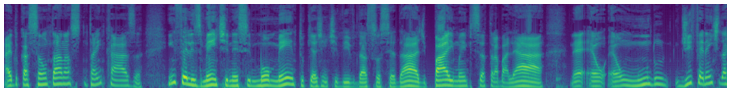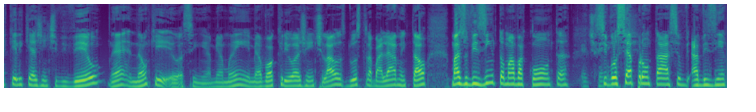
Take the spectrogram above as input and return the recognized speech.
A educação está tá em casa. Infelizmente, nesse momento que a gente vive da sociedade, pai e mãe precisa trabalhar, né? é, é um mundo diferente daquele que a gente viveu. Né? Não que, assim, a minha mãe e minha avó criou a gente lá, as duas trabalhavam e tal, mas o vizinho tomava conta. É Se você aprontasse a vizinha...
